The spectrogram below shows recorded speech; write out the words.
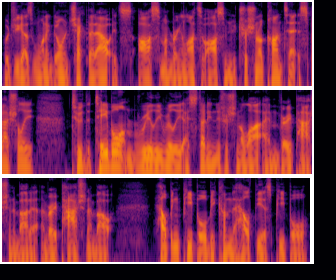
which if you guys want to go and check that out, it's awesome. I'm bringing lots of awesome nutritional content, especially to the table. I'm really, really, I study nutrition a lot. I'm very passionate about it. I'm very passionate about helping people become the healthiest people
